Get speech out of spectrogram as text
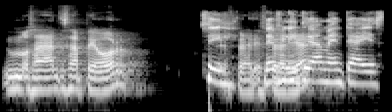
O sea, antes era peor. Sí, definitivamente ahí es.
